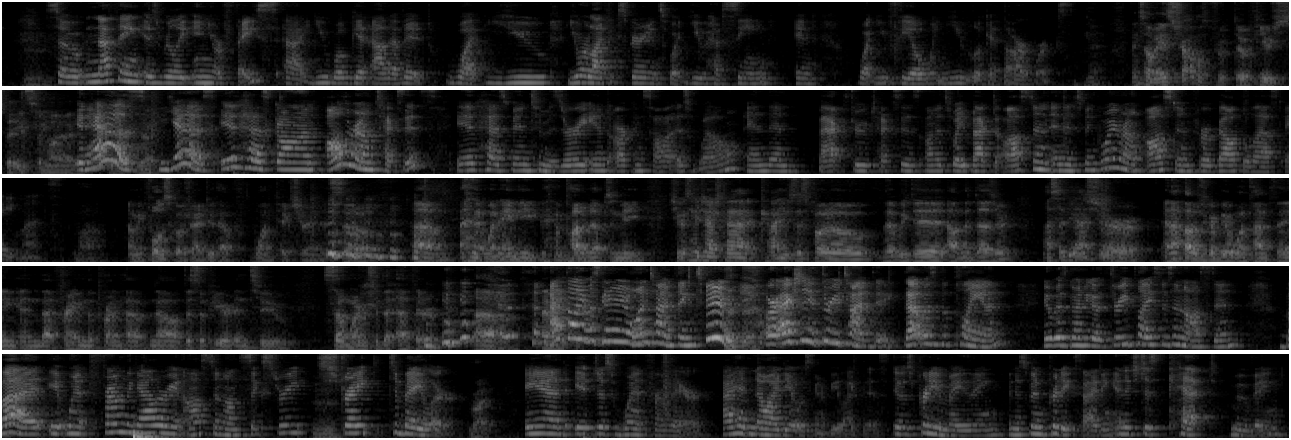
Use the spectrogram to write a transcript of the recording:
So nothing is really in your face. Uh, you will get out of it what you, your life experience, what you have seen, and what you feel when you look at the artworks. Yeah. And tell me, it's traveled through, through a few states. Am I? It has, Yeah. yes. It has gone all around Texas. It has been to Missouri and Arkansas as well, and then back through Texas on its way back to Austin, and it's been going around Austin for about the last eight months. Wow. I mean, full disclosure, I do have one picture in it. So um, when Amie brought it up to me, she goes, "Hey Josh, can I can I use this photo that we did out in the desert?" I said, "Yeah, sure." And I thought it was going to be a one-time thing, and that frame and the print have now disappeared into somewhere into the ether. Uh, I I thought it was going to be a one time thing too, or actually a three time thing. That was the plan. It was going to go three places in Austin, but it went from the gallery in Austin on 6th Street Mhm. straight to Baylor. right. And it just went from there. I had no idea it was going to be like this. It was pretty amazing, and it's been pretty exciting, and it's just kept moving.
